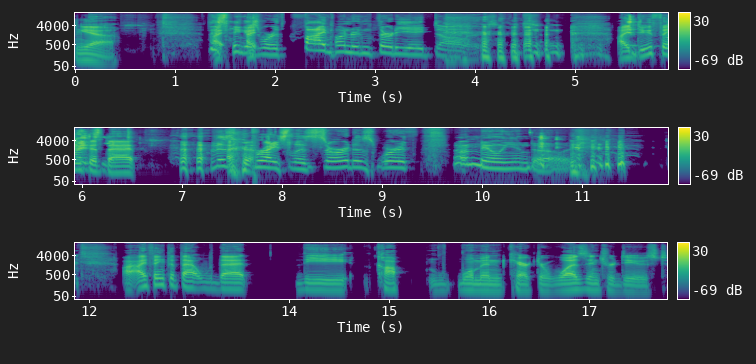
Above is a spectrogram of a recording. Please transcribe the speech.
yeah This I- thing I- is worth five hundred and thirty-eight dollars." i do think that priceless. that this priceless sword is worth a million dollars. I I think that that that the cop woman character was introduced,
